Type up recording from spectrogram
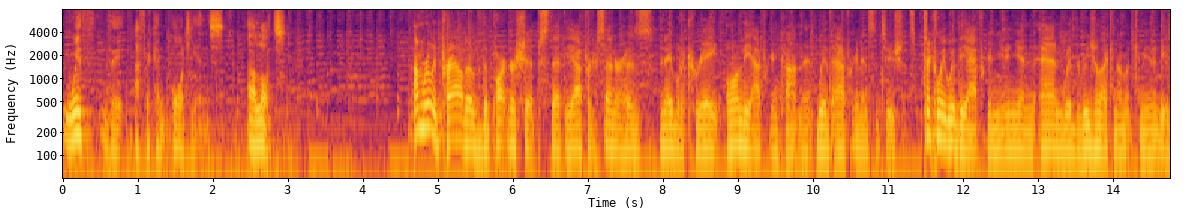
with the African audience a lot. I'm really proud of the partnerships that the Africa Center has been able to create on the African continent with African institutions, particularly with the African Union and with the regional economic communities.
